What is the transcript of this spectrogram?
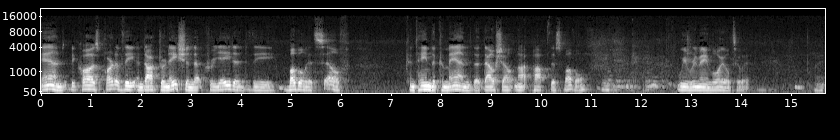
And because part of the indoctrination that created the bubble itself contained the command that thou shalt not pop this bubble, we remain loyal to it. Right?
